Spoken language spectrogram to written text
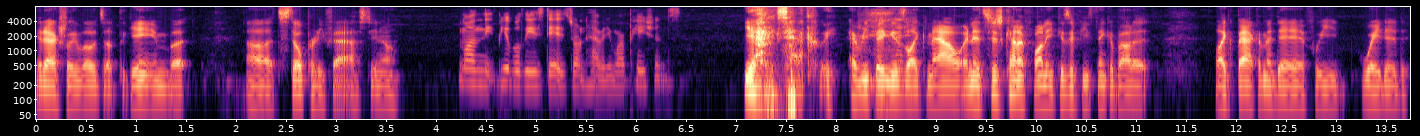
it actually loads up the game, but uh, it's still pretty fast, you know. Well, the, people these days don't have any more patience. Yeah, exactly. Everything is like now, and it's just kind of funny because if you think about it, like back in the day, if we waited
